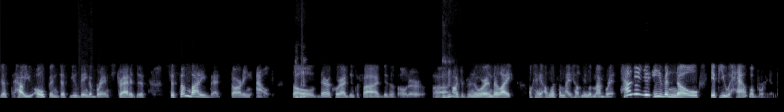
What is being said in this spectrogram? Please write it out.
just how you open just you being a brand strategist to somebody that's starting out mm-hmm. so mm-hmm. they're a queer identified business owner uh, mm-hmm. entrepreneur and they're like okay i want somebody to help me with my brand how do you even know if you have a brand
